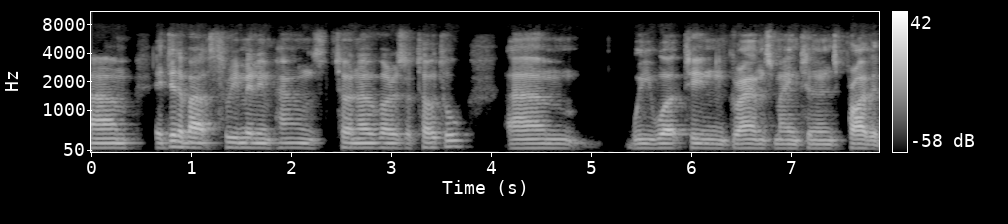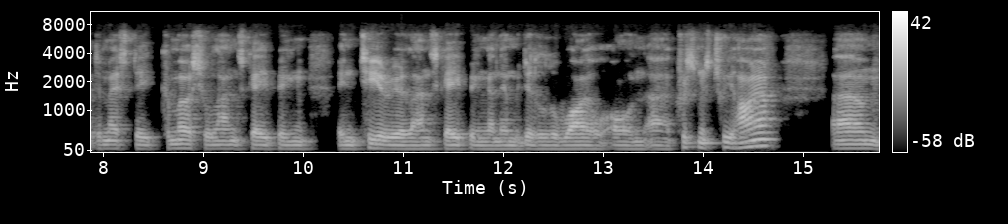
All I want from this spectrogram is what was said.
Um, it did about three million pounds turnover as a total. Um, we worked in grounds maintenance, private domestic, commercial landscaping, interior landscaping, and then we did a little while on uh, Christmas tree hire. Um,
